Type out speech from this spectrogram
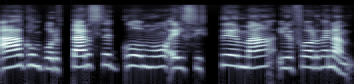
a comportarse como el sistema le fue ordenando.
